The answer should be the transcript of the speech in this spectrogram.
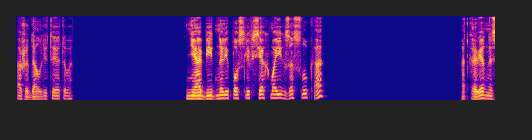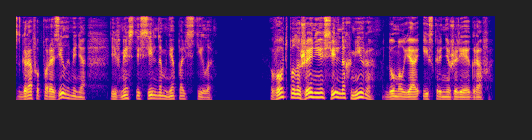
Ожидал ли ты этого? Не обидно ли после всех моих заслуг, а? — Откровенность графа поразила меня и вместе сильно мне польстила. «Вот положение сильных мира», — думал я, искренне жалея графа.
